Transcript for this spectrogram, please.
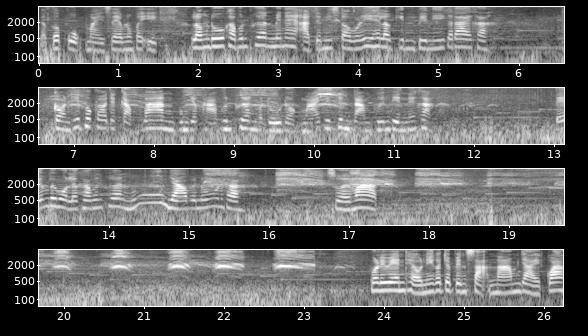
แล้วก็ปลูกใหม่แซมลงไปอีก ลองดูค่ะเพื่อนๆ ไม่แน่อาจจะมีสตรอเบอรี่ให้เรากินปีนี้ก็ได้ค่ะ ก่อนที่พวกเราจะกลับบ้านปุงจะพาเพื่อนๆ มาดูดอกไม้ที่ขึ้นตามพื้นดินเนี่ยค่ะ เต็มไปหมดเลยค่ะเพื่อนๆ นู่นยาวไปนู่นค่ะ สวยมาก บริเวณแถวนี้ก็จะเป็นสระน้ำใหญ่กว้าง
